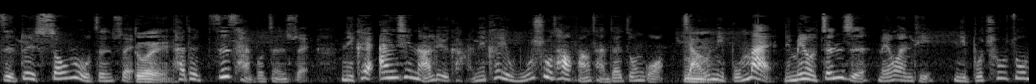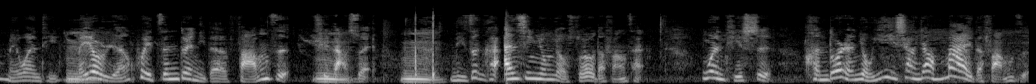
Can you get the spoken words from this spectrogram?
只对收入征税，对它对资产不征税。你可以安心拿绿卡，你可以无数套房产在中国。假如你不卖，你没有增值，没问题；你不出租，没问题。没有人会针对你的房子去打税。嗯，你这个可以安心拥有所有的房产。问题是，很多人有意向要卖的房子，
